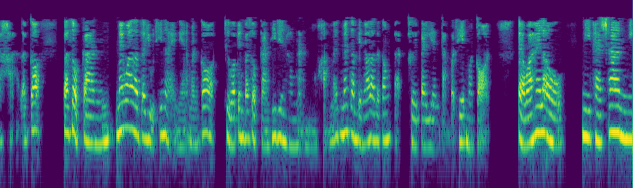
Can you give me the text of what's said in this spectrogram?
อะค่ะ แล้วก็ประสบการณ์ไม่ว่าเราจะอยู่ที่ไหนเนี่ย มันก็ถือว่าเป็นประสบการณ์ที่ดีทางนั้นค่ะ ไม่ไม่จำเป็นว่าเราจะต้องแบบเคยไปเรียนต่างประเทศมาก่อน แต่ว่าให้เรามี passion มี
